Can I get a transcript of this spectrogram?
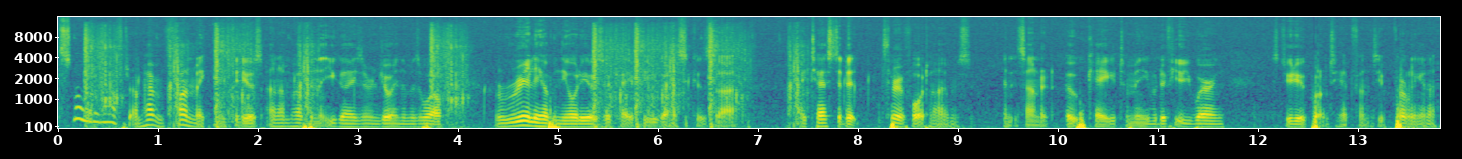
it's not what I'm after. I'm having fun making these videos, and I'm hoping that you guys are enjoying them as well. Really hoping the audio is okay for you guys, because uh, I tested it three or four times, and it sounded okay to me, but if you're wearing studio quality headphones, you're probably going to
